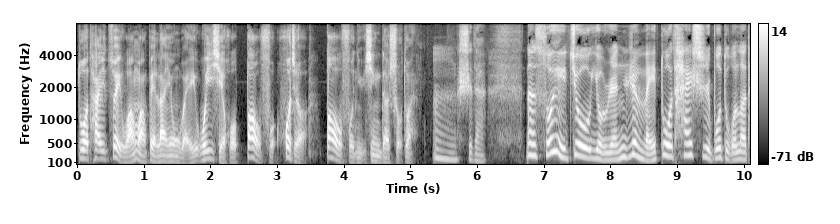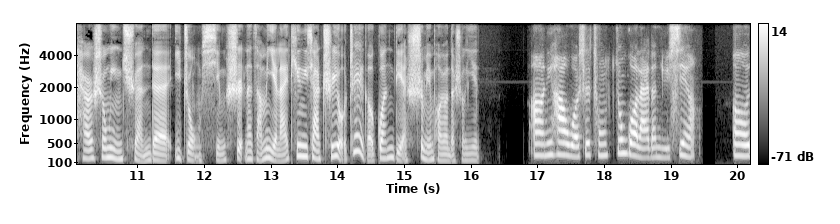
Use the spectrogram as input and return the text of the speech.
堕胎罪往往被滥用为威胁或报复或者报复女性的手段。嗯，是的。那所以就有人认为堕胎是剥夺了胎儿生命权的一种形式。那咱们也来听一下持有这个观点市民朋友的声音。啊，你好，我是从中国来的女性。呃，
